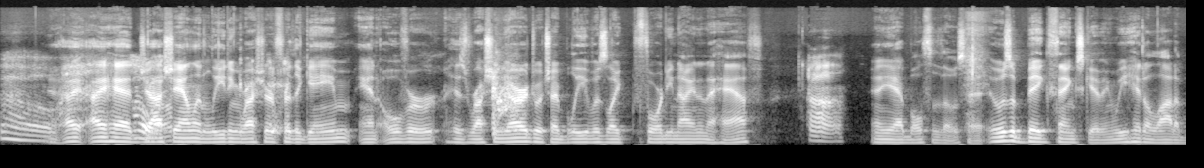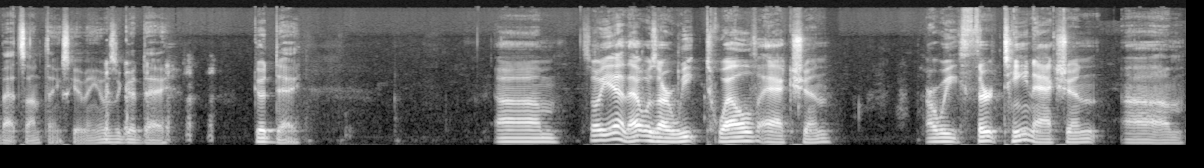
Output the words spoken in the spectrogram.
Oh, Yeah, I, I had Oh, Josh well. Allen leading rusher for the game and over his rushing yards, which I believe was like 49 and a half. uh, And yeah, both of those hit. It was a big Thanksgiving. We hit a lot of bets on Thanksgiving. It was a good day. good day. Um so yeah, that was our week 12 action. Our week 13 action. Um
